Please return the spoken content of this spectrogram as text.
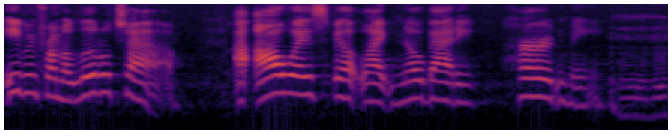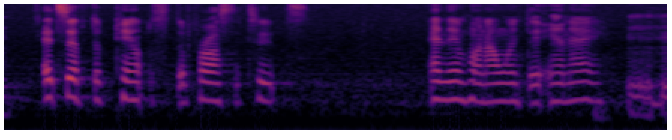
even from a little child. I always felt like nobody heard me, Mm-hmm. except the pimps, the prostitutes. And then when I went to NA, Mm-hmm.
